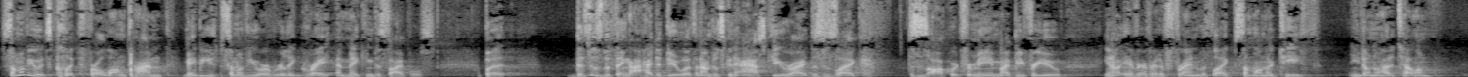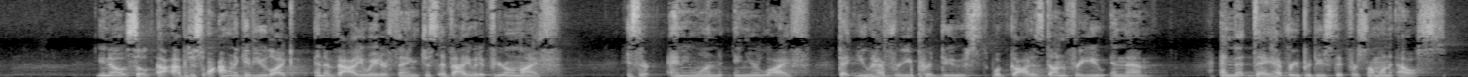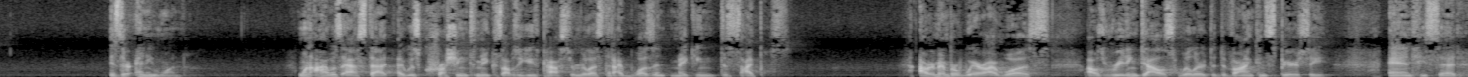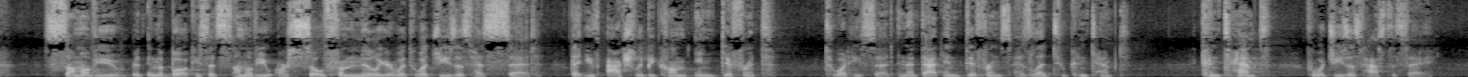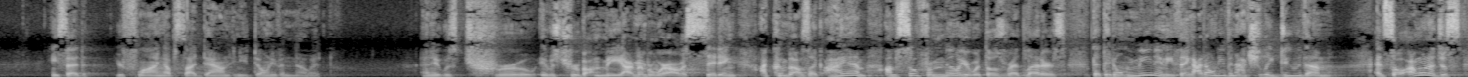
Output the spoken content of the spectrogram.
Some of you, it's clicked for a long time. Maybe some of you are really great at making disciples. But this is the thing I had to deal with, and I'm just to ask you, right? This is like, this is awkward for me, might be for you. You know, ever ever had a friend with like something on their teeth and you don't know how to tell them? You know, so I, just I want to give you like an evaluator thing. Just evaluate it for your own life. Is there anyone in your life that you have reproduced what God has done for you in them, and that they have reproduced it for someone else? Is there anyone? When I was asked that, it was crushing to me because I was a youth pastor and realized that I wasn't making disciples. I remember where I was. I was reading Dallas Willard, The Divine Conspiracy, and he said, Some of you, in the book, he said, Some of you are so familiar with what Jesus has said that you've actually become indifferent to what he said, and that that indifference has led to contempt. Contempt for what Jesus has to say. He said, You're flying upside down and you don't even know it. And it was true. It was true about me. I remember where I was sitting. I couldn't, I was like, I am. I'm so familiar with those red letters that they don't mean anything. I don't even actually do them. And so I want to just,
